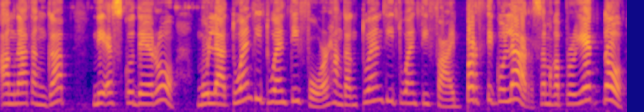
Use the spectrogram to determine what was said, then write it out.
ang natanggap ni Escudero mula 2024 hanggang 2025, partikular sa mga proyekto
